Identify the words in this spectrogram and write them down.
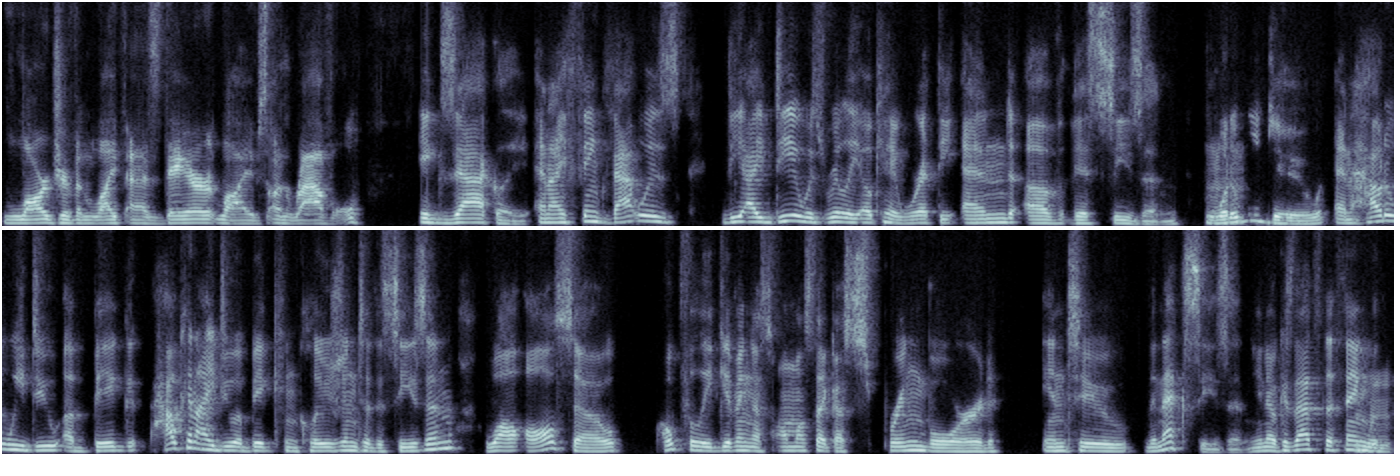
larger than life as their lives unravel Exactly. And I think that was the idea was really okay, we're at the end of this season. What do we do? And how do we do a big, how can I do a big conclusion to the season while also hopefully giving us almost like a springboard into the next season? You know, because that's the thing with the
